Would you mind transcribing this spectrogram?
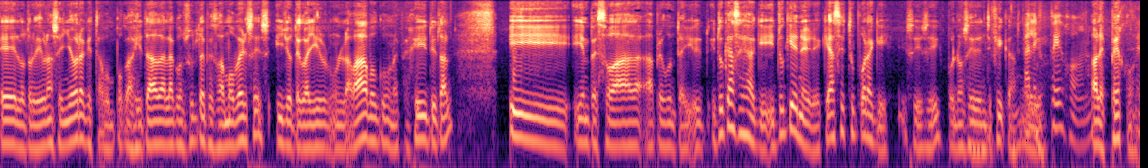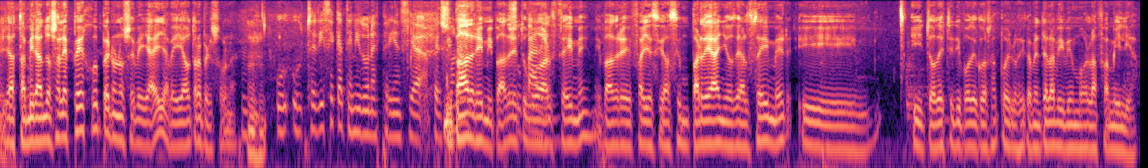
el otro día una señora que estaba un poco agitada en la consulta empezó a moverse y yo tengo allí un lavabo con un espejito y tal. Y, empezó a, preguntar, ¿y tú qué haces aquí? ¿Y tú quién eres? ¿Qué haces tú por aquí? sí, sí, pues no se identifican. Al espejo, ¿no? Al espejo. Ella está mirándose al espejo, pero no se veía a ella, veía a otra persona. Usted dice que ha tenido una experiencia personal. Mi padre, mi padre tuvo Alzheimer, mi padre falleció hace un par de años de Alzheimer y, y todo este tipo de cosas, pues lógicamente las vivimos en la familia.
